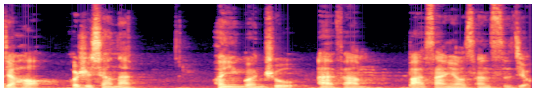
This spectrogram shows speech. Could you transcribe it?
大家好，我是向南，欢迎关注 FM 八三幺三四九。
